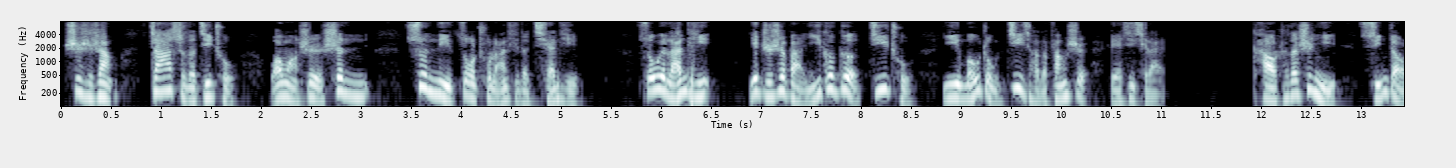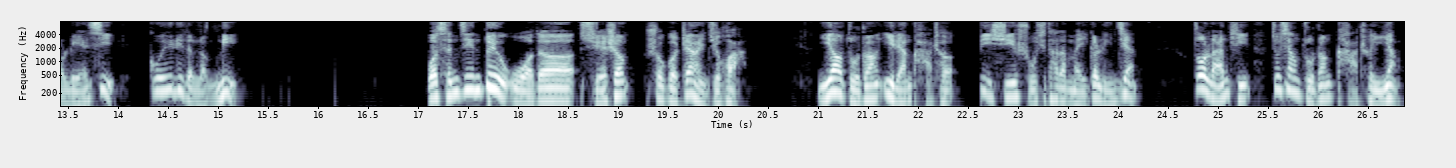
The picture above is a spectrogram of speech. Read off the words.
事实上，扎实的基础往往是顺顺利做出难题的前提。所谓难题，也只是把一个个基础以某种技巧的方式联系起来，考察的是你寻找联系规律的能力。我曾经对我的学生说过这样一句话：你要组装一辆卡车，必须熟悉它的每一个零件。做难题就像组装卡车一样，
